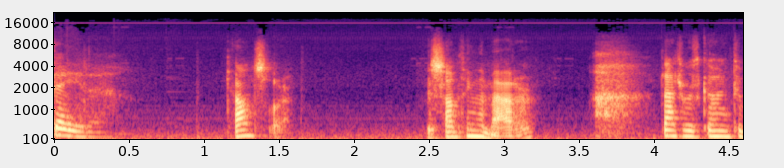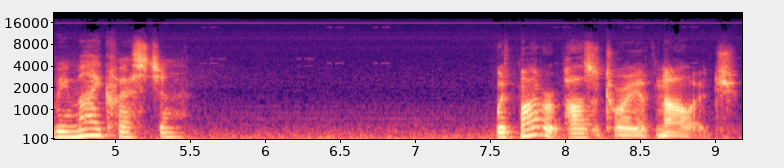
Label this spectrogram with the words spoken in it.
Data, Counselor, is something the matter? that was going to be my question. With my repository of knowledge,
